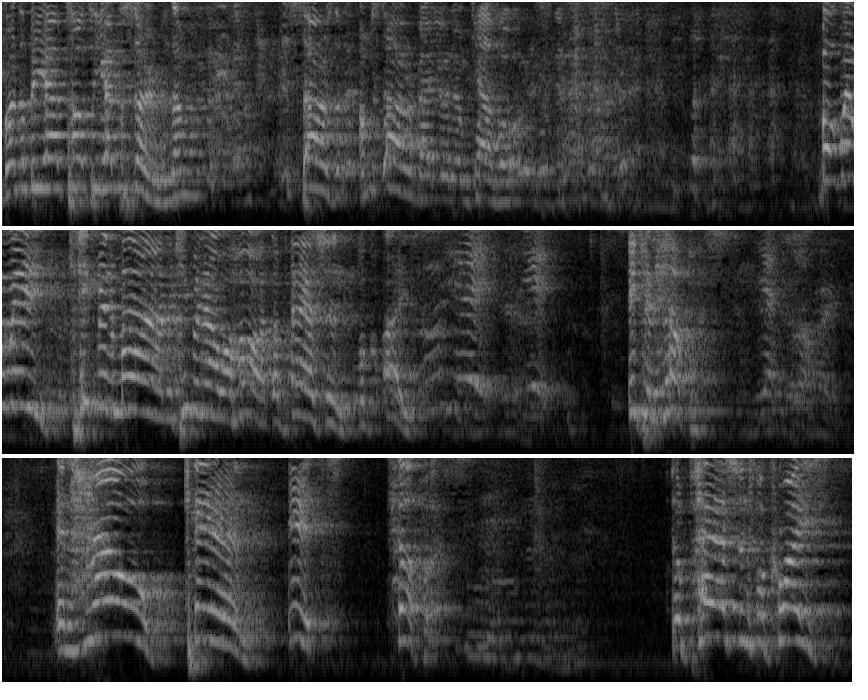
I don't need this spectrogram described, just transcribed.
Brother B, I'll talk to you at the service. I'm sorry, I'm sorry about you and them cowboys. But when we keep in mind and keep in our heart the passion for Christ. Yes. it can help us. Yes, And how can it help us? The passion for Christ,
